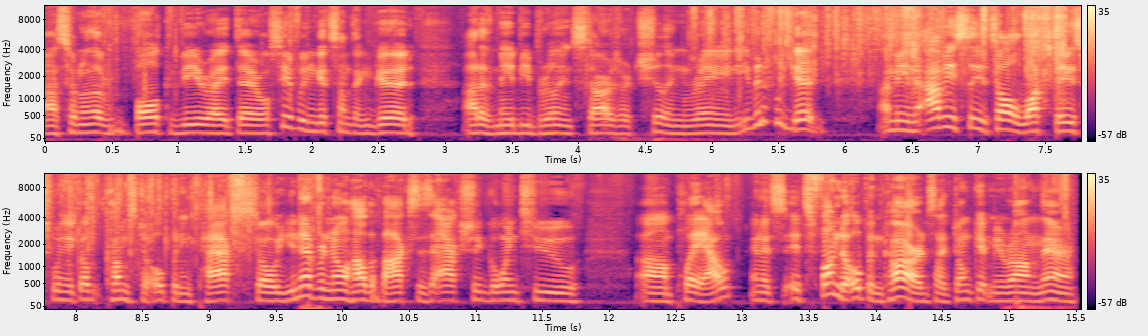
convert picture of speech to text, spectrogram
Uh, so another bulk V right there. We'll see if we can get something good out of maybe Brilliant Stars or Chilling Reign. Even if we get, I mean, obviously it's all luck-based when it comes to opening packs, so you never know how the box is actually going to um, play out. And it's it's fun to open cards, like don't get me wrong there,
